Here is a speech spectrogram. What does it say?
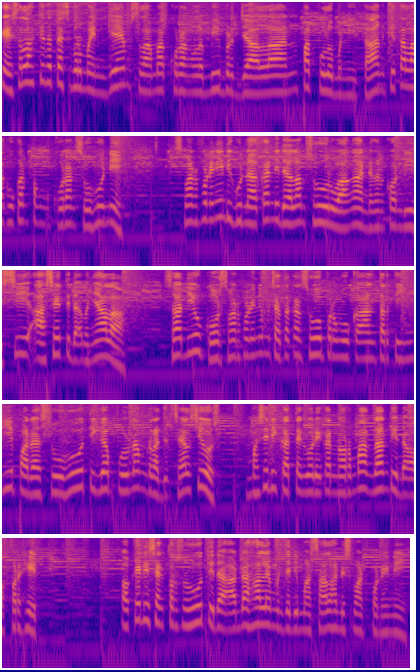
Oke, setelah kita tes bermain game selama kurang lebih berjalan 40 menitan, kita lakukan pengukuran suhu nih. Smartphone ini digunakan di dalam suhu ruangan dengan kondisi AC tidak menyala. Saat diukur, smartphone ini mencatatkan suhu permukaan tertinggi pada suhu 36 derajat Celcius, masih dikategorikan normal dan tidak overheat. Oke, di sektor suhu tidak ada hal yang menjadi masalah di smartphone ini.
